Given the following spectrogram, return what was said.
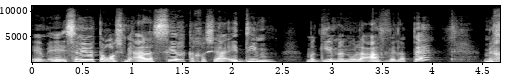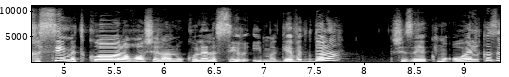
אה, אה, שמים את הראש מעל הסיר, ככה שהעדים מגיעים לנו לאף ולפה, מכסים את כל הראש שלנו, כולל הסיר, עם מגבת גדולה, שזה יהיה כמו אוהל כזה,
